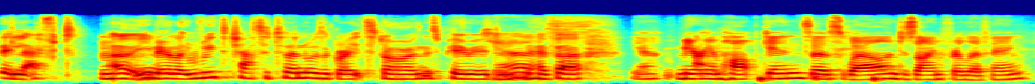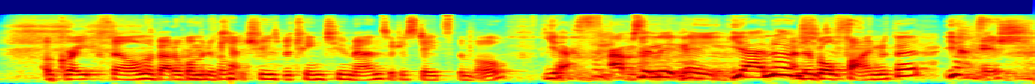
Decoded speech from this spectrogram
they left. Uh, you know, like Ruth Chatterton was a great star in this period and Yes. never. Yeah, Miriam Hopkins as well, in Design for Living, a great film about a woman who can't choose between two men, so just dates them both, Yes, absolutely. Yeah, no. and they're both just- fine with it. Yes, Ish.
